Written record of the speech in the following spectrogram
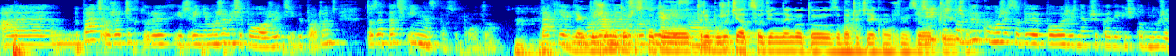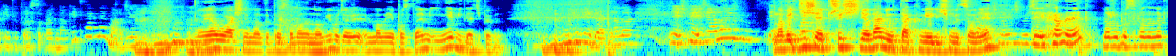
ale dbać o rzeczy, których jeżeli nie możemy się położyć i wypocząć, to zadbać w inny sposób o to. Takie, jakie Jak możemy, wdrożymy to wszystko prostu, do są- trybu życia codziennego, to zobaczycie jaką różnicę jeżeli ktoś pod biurko może sobie położyć na przykład jakiś podnóżek i wyprostować nogi, to jak najbardziej. No ja właśnie mam wyprostowane nogi, chociaż mamy je pod stołem i nie widać pewnie. Nie widać, ale nie śmieję się, ale... jak Nawet dzisiaj przy śniadaniu tak mieliśmy, co nie? Tak, śmieliśmy się. Ty, Hanek, masz wyprostowane nogi?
